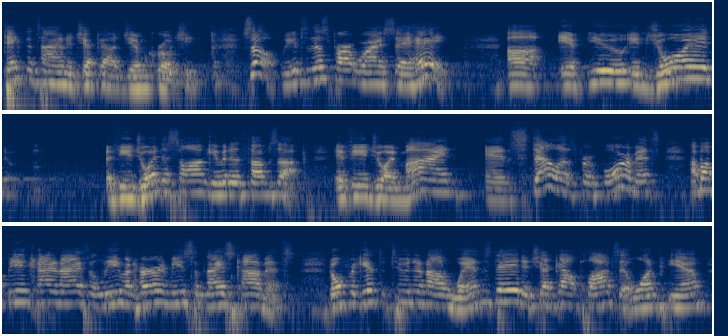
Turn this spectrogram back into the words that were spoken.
take the time to check out Jim Croce. So we get to this part where I say, hey, uh, if you enjoyed, if you enjoyed the song, give it a thumbs up. If you enjoyed mine, and Stella's performance. About being kind of nice and leaving her and me some nice comments? Don't forget to tune in on Wednesday to check out Plots at 1 p.m.,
